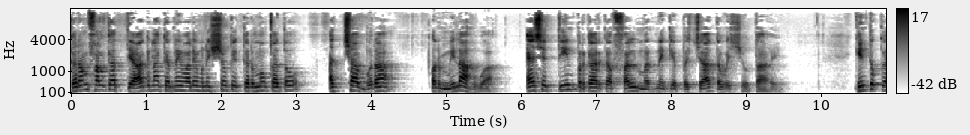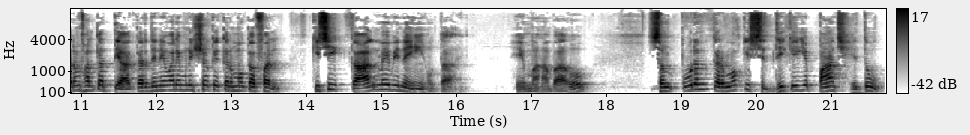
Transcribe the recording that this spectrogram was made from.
कर्म फल का त्याग न करने वाले मनुष्यों के कर्मों का तो अच्छा बुरा और मिला हुआ ऐसे तीन प्रकार का फल मरने के पश्चात अवश्य होता है। किंतु कर्म फल का त्याग कर देने वाले मनुष्यों के कर्मों का फल किसी काल में भी नहीं होता है। हे महाबाहो, संपूर्ण कर्मों की सिद्धि के ये पाँच हेतु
